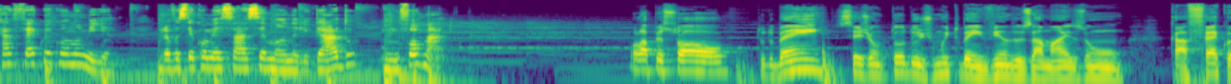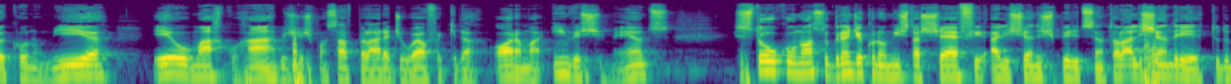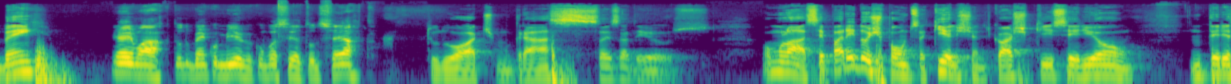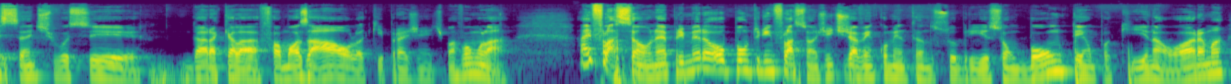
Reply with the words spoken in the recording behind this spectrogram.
Café com Economia, para você começar a semana ligado e informado. Olá pessoal, tudo bem? Sejam todos muito bem-vindos a mais um Café com Economia. Eu, Marco Harbis, responsável pela área de wealth aqui da Orama Investimentos. Estou com o nosso grande economista-chefe, Alexandre Espírito Santo. Olá, Alexandre, tudo bem? E aí, Marco, tudo bem comigo, com você, tudo certo? Tudo ótimo, graças a Deus. Vamos lá, separei dois pontos aqui, Alexandre, que eu acho que seriam interessantes você dar aquela famosa aula aqui para gente. Mas vamos lá. A inflação, né? Primeiro, o ponto de inflação. A gente já vem comentando sobre isso há um bom tempo aqui na Orama.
